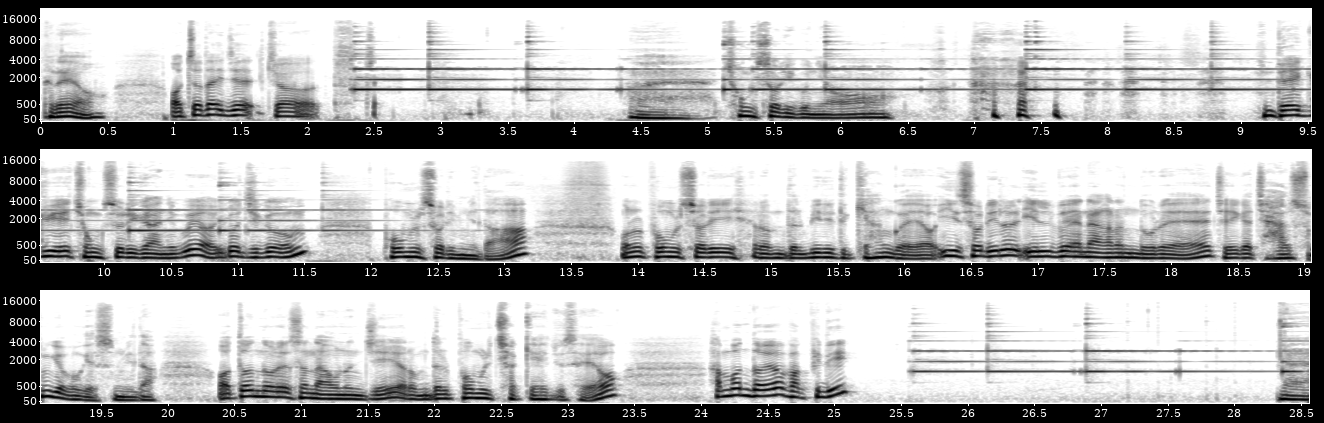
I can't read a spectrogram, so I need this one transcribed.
그래요. 어쩌다 이제, 저, 종소리군요. 내 귀에 종소리가 아니고요. 이거 지금 보물소리입니다. 오늘 보물소리 여러분들 미리 듣게 한 거예요. 이 소리를 일부에 나가는 노래에 저희가 잘 숨겨보겠습니다. 어떤 노래에서 나오는지 여러분들 보물찾기 해주세요. 한 번 더요, 박 PD? 네,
